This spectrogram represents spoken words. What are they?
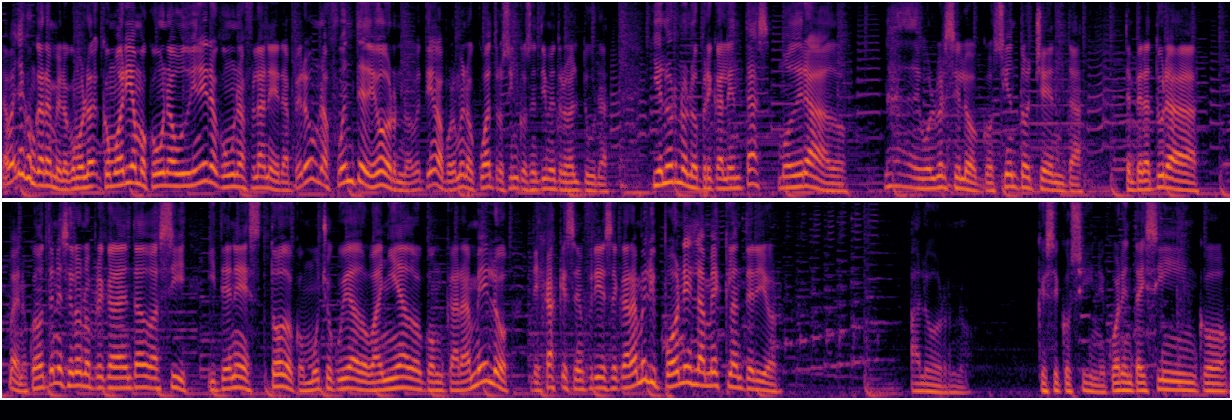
La bañás con caramelo, como, lo- como haríamos con una budinera o con una flanera, pero una fuente de horno, que tenga por lo menos 4 o 5 centímetros de altura. Y el horno lo precalentás moderado. Nada de volverse loco, 180. Temperatura. Bueno, cuando tenés el horno precalentado así y tenés todo con mucho cuidado bañado con caramelo, dejás que se enfríe ese caramelo y pones la mezcla anterior. Al horno que se cocine, 45,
